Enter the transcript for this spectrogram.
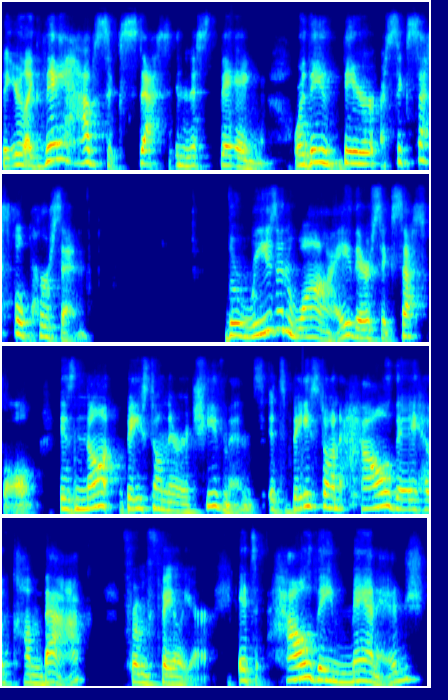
that you're like they have success in this thing or they they're a successful person the reason why they're successful is not based on their achievements, it's based on how they have come back from failure. It's how they manage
